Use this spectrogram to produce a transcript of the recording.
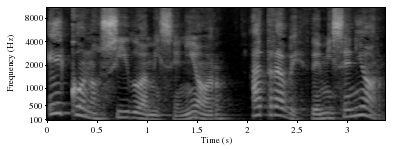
he conocido a mi Señor a través de mi Señor.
